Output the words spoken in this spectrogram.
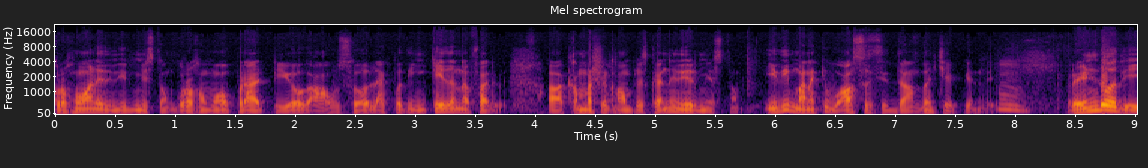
గృహం అనేది నిర్మిస్తాం. గృహమో ప్రాటియో హౌసో లేకపోతే ఇంకేదన్నా ఫర్ కమర్షియల్ కాంప్లెక్స్ కానీ నిర్మిస్తాం. ఇది మనకి వాస్తు సిద్ధాంతం చెప్పింది. రెండోది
